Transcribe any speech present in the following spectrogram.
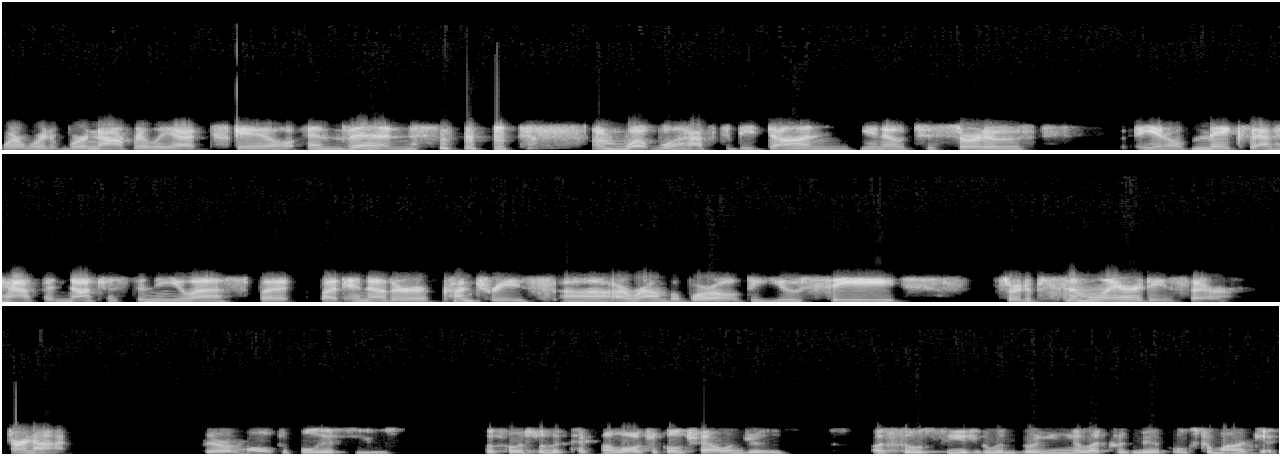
where we're, we're not really at scale and then and what will have to be done you know to sort of you know make that happen not just in the US but but in other countries uh, around the world. Do you see sort of similarities there or not? There are multiple issues. The first are the technological challenges associated with bringing electric vehicles to market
